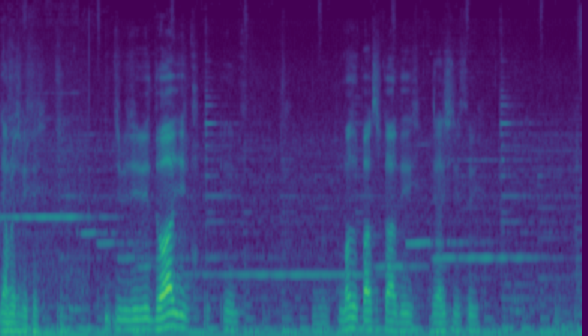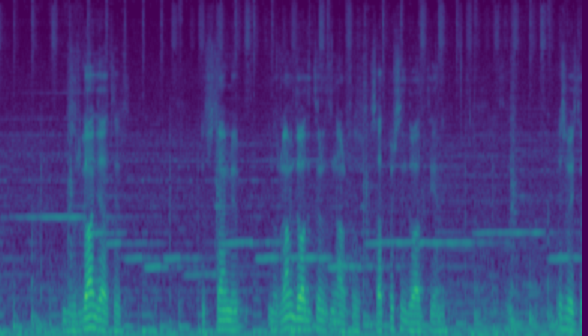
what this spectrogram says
जामला शरीफ जी, जी, जी, दुआ जी मौजूद पाक सरकार दी जारी शरीफ तो बजुर्गां जाते उस टाइम बजुर्गां भी दुआ दी थी नाल फिर सत्त पुश दी दुआ दी ने इस वजह तो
